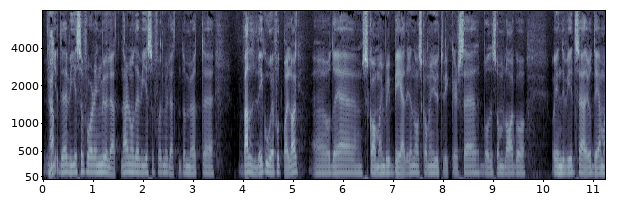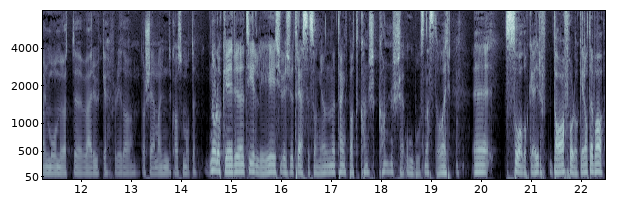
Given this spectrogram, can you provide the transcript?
Vi, Ja. Det er vi som får den muligheten her nå. Det er vi som får muligheten til å møte eh, veldig gode fotballag. Eh, Og det skal man bli bedre nå, skal man utvikle seg både som lag og, og individ, så er det jo det man må møte eh, hver uke. fordi da, da ser man hva som må til. Når dere tidlig i 2023-sesongen tenkte på at kanskje, kanskje Obos neste år, eh, så dere da for dere at det var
